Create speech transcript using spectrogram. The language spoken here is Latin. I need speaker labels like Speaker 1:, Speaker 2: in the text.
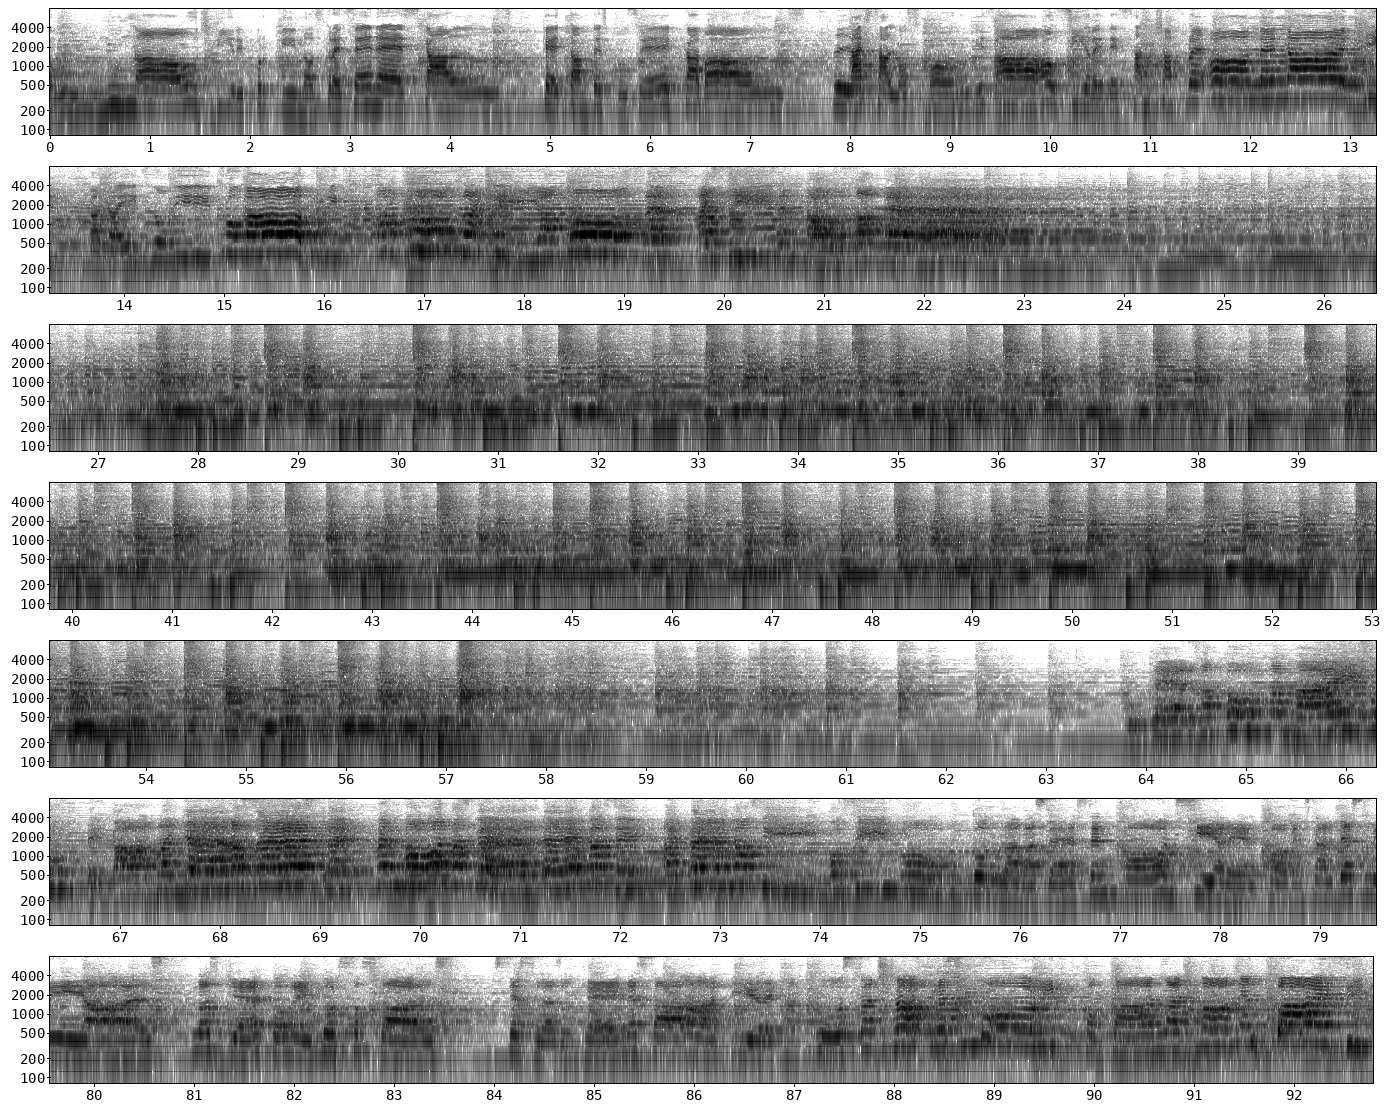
Speaker 1: carul nun dire perché nostre senescals che tante spose cabals Life's a los morgis ausire de San Chafre omenagic Cadreiz nu i trovabric, a cosa qui amor las essen consire el covens cardes lias, los ghetto e nur sostals, ses razon che ne sa dire cantus ad chafres morit, compan lad non en faisic,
